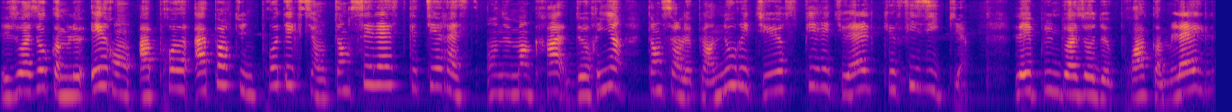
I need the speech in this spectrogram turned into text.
les oiseaux comme le héron apportent une protection tant céleste que terrestre. On ne manquera de rien, tant sur le plan nourriture, spirituel que physique. Les plumes d'oiseaux de proie comme l'aigle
